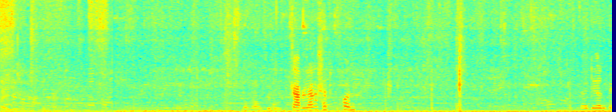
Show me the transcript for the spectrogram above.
ไปอยู่ กลับแล้วค่ะทุกคนเราเดินไป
